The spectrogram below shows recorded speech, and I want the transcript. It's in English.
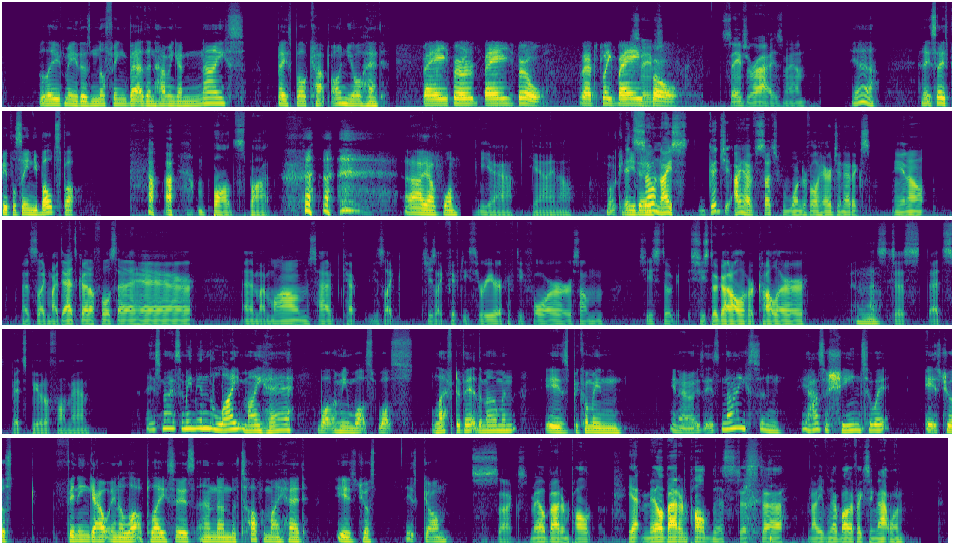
Believe me, there's nothing better than having a nice baseball cap on your head. Baseball, baseball. Let's play baseball. Saves your eyes, man. Yeah, and it saves people seeing your bald spot. Bald spot. I have one. Yeah. Yeah, I know. What can it's you do? so nice. Good. ge- I have such wonderful hair genetics. You know, it's like my dad's got a full set of hair, and my mom's had kept. He's like she's like fifty three or fifty four or something. She's still she's still got all of her color. Uh, That's just that's it's beautiful, man. It's nice. I mean, in the light, my hair. What I mean, what's what's left of it at the moment is becoming, you know, it's it's nice and it has a sheen to it. It's just thinning out in a lot of places, and on the top of my head is just it's gone. Sucks. Male pattern bald. Yeah, male pattern baldness. Just uh, not even gonna bother fixing that one.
